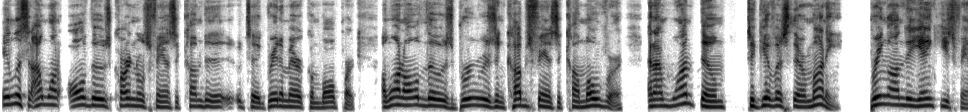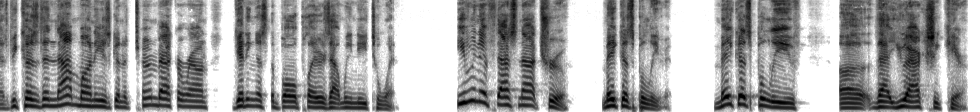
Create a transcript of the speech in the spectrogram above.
hey, listen, I want all those Cardinals fans to come to to Great American Ballpark. I want all those Brewers and Cubs fans to come over, and I want them to give us their money. Bring on the Yankees fans because then that money is going to turn back around, getting us the ball players that we need to win. Even if that's not true, make us believe it. Make us believe uh, that you actually care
